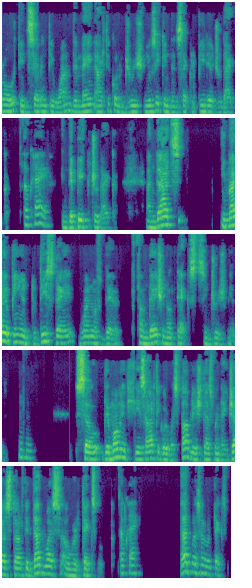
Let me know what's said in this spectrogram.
wrote in '71 the main article on Jewish music in the Encyclopedia Judaica, Okay. in the big Judaica, and that's, in my opinion, to this day one of the foundational texts in Jewish music. hmm So the moment this article was published, that's when I just started. That was our textbook. Okay. That was our textbook.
